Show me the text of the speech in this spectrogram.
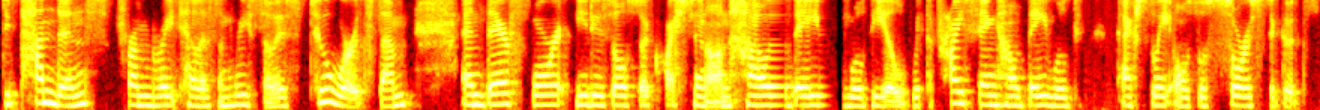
dependence from retailers and resellers towards them. And therefore, it is also a question on how they will deal with the pricing, how they will actually also source the goods.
